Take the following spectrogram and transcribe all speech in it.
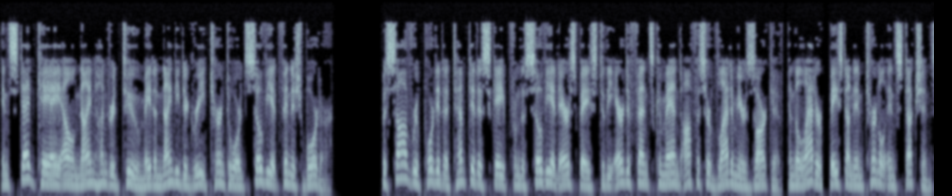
Instead KAL 902 made a 90-degree turn towards Soviet-Finnish border. Basov reported attempted escape from the Soviet airspace to the Air Defense Command officer Vladimir Tsarkov, and the latter, based on internal instructions,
